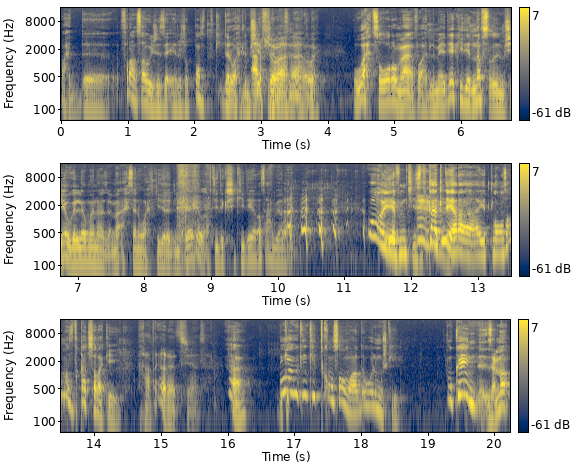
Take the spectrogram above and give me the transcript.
واحد آه، فرنساوي جزائري جو بونس دار واحد المشية في. oui. وواحد صوروا معاه في واحد الميديا كيدير نفس المشية وقال لهم أنا زعما أحسن واحد كيدير هذه المشية هذه وعرفتي داك الشيء كيدير اصاحبي راه وهي فهمتي صدقات ليه راه يطلونسا ما صدقاتش راه كي خطير هذا الشيء آه ولكن كيتكونسوم هذا هو المشكل وكاين زعما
